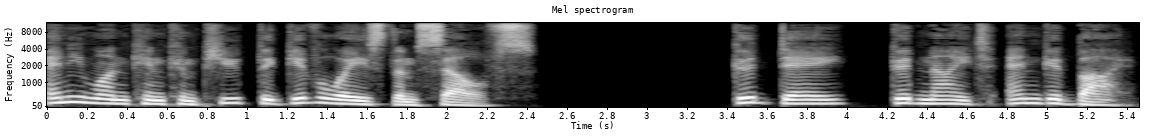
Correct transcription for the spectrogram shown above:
Anyone can compute the giveaways themselves. Good day, good night and goodbye.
